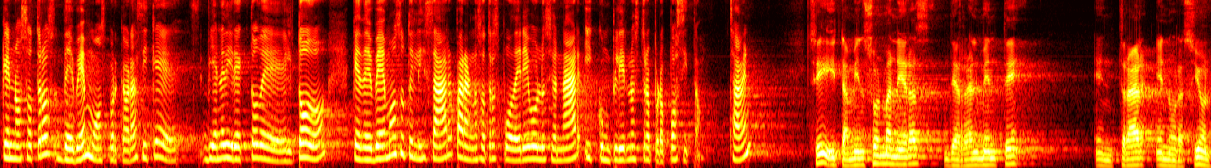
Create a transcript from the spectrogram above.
que nosotros debemos, porque ahora sí que viene directo del todo, que debemos utilizar para nosotros poder evolucionar y cumplir nuestro propósito. ¿Saben? Sí, y también son maneras de realmente entrar en oración,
